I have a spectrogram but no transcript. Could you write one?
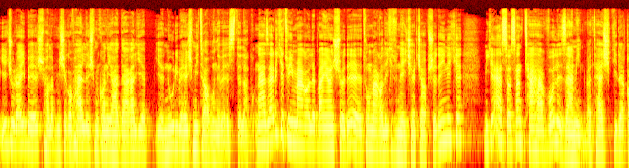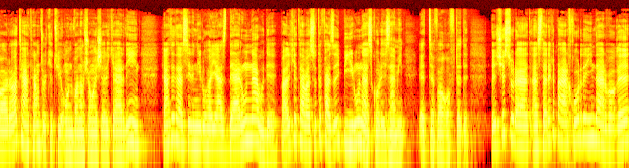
یه جورایی بهش حالا میشه گفت حلش می‌کنه یا حداقل یه،, یه نوری بهش میتابونه به اصطلاح. نظری که تو این مقاله بیان شده تو مقاله که تو نیچر چاپ شده اینه که میگه اساسا تحول زمین و تشکیل قاره تحت همونطور که توی عنوانم شما اشاره کردین تحت تاثیر نیروهایی از درون نبوده بلکه توسط فضای بیرون از کره زمین اتفاق افتاده. به چه صورت؟ از طریق برخورد این در واقع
